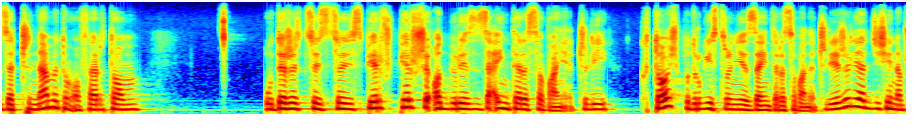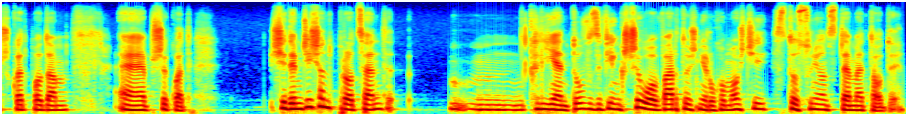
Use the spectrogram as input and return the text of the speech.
zaczynamy tą ofertą uderzyć coś, co jest pierw, pierwszy odbiór jest zainteresowanie, czyli ktoś po drugiej stronie jest zainteresowany. Czyli jeżeli ja dzisiaj na przykład podam e, przykład, 70% mm, klientów zwiększyło wartość nieruchomości stosując te metody.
